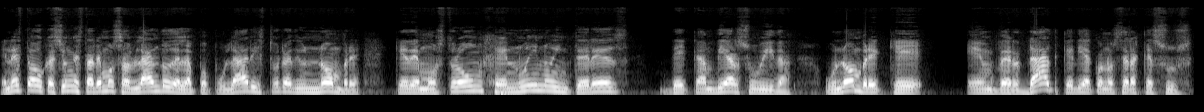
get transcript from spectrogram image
En esta ocasión estaremos hablando de la popular historia de un hombre que demostró un genuino interés de cambiar su vida, un hombre que en verdad quería conocer a Jesús,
